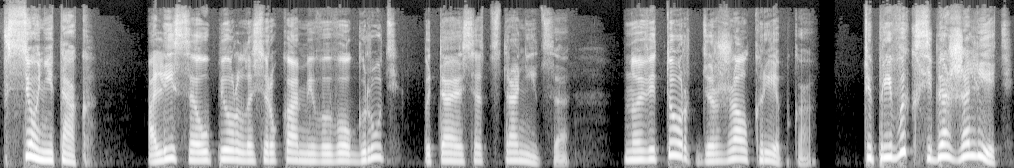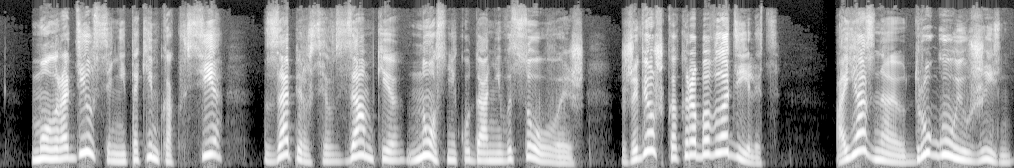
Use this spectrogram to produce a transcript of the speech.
Все не так. Алиса уперлась руками в его грудь, пытаясь отстраниться, но Витор держал крепко. Ты привык себя жалеть, мол, родился не таким, как все, заперся в замке, нос никуда не высовываешь, живешь как рабовладелец. А я знаю другую жизнь.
